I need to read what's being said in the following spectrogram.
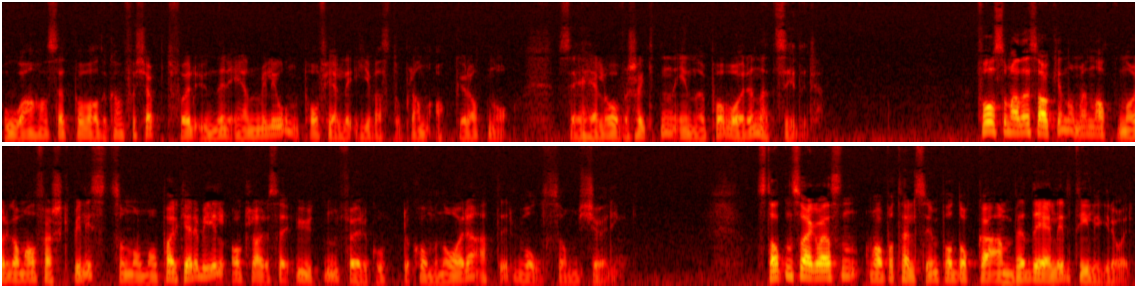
OA har sett på hva du kan få kjøpt for under 1 million på fjellet i Vest-Oppland akkurat nå. Se hele oversikten inne på våre nettsider. Få også med deg saken om en 18 år gammel fersk bilist som nå må parkere bil og klare seg uten førerkort det kommende året etter voldsom kjøring. Statens vegvesen var på tilsyn på Dokka MB Deler tidligere i år.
